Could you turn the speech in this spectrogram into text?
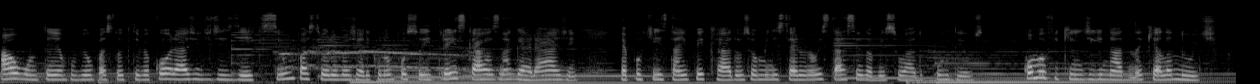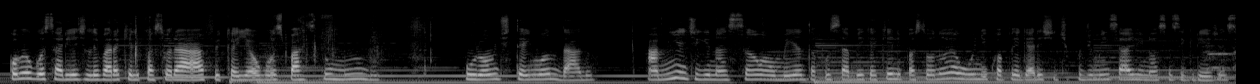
Há algum tempo, vi um pastor que teve a coragem de dizer que se um pastor evangélico não possui três carros na garagem, é porque está em pecado ou seu ministério não está sendo abençoado por Deus. Como eu fiquei indignado naquela noite. Como eu gostaria de levar aquele pastor à África e a algumas partes do mundo por onde tenho andado. A minha indignação aumenta por saber que aquele pastor não é o único a pregar este tipo de mensagem em nossas igrejas.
